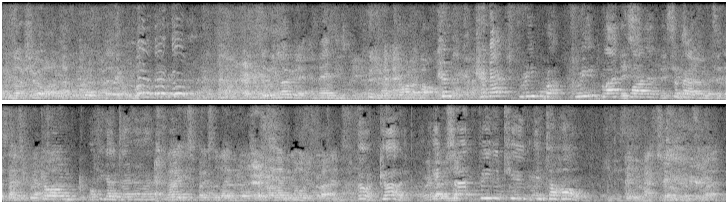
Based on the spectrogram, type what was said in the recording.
I'm not sure. so you load it and then Con- connect free, free black This- wire this to battery. to the battery. Go on, off you go, Taylor. No, you're supposed to load the balls. You've got to load the balls first. Oh God! Insert feeder tube into hole. Can you see?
